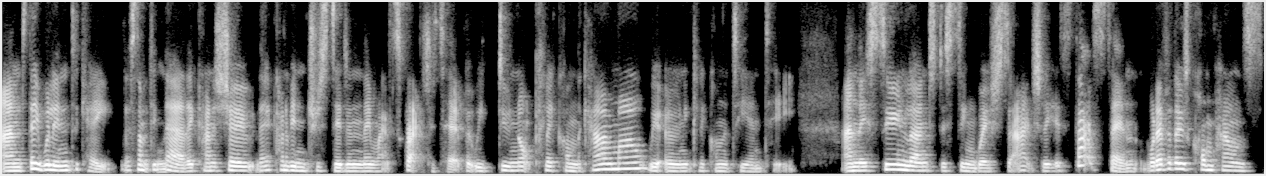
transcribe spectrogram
and they will indicate there's something there. They kind of show they're kind of interested and they might scratch at it, but we do not click on the chamomile. We only click on the TNT and they soon learn to distinguish that actually it's that scent, whatever those compounds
